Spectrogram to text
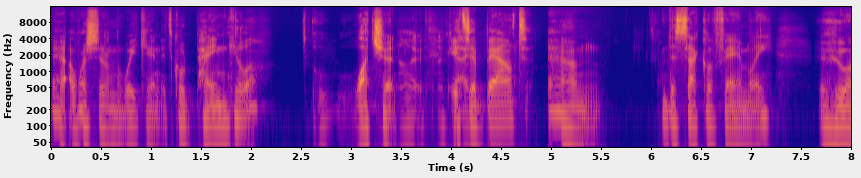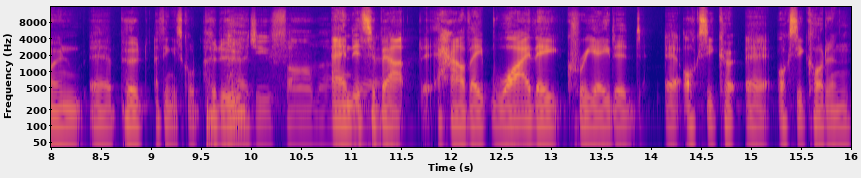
Uh, I watched it on the weekend. It's called Painkiller. Ooh, Watch it. no. Okay. It's about um, the Sackler family who own uh, Pur- I think it's called Purdue, Purdue Pharma. and it's yeah. about how they why they created uh, Oxyco- uh, oxycontin,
